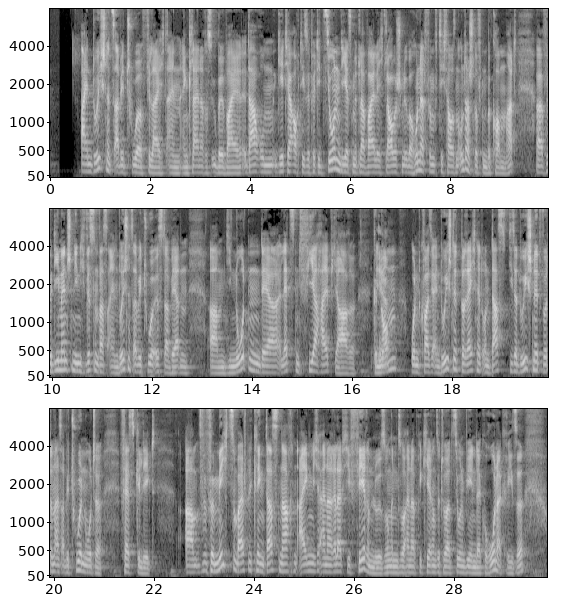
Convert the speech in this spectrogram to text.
ein Durchschnittsabitur vielleicht ein, ein kleineres Übel, weil darum geht ja auch diese Petition, die jetzt mittlerweile, ich glaube, schon über 150.000 Unterschriften bekommen hat. Äh, für die Menschen, die nicht wissen, was ein Durchschnittsabitur ist, da werden ähm, die Noten der letzten vier Halbjahre genommen ja. und quasi ein Durchschnitt berechnet und das, dieser Durchschnitt wird dann als Abiturnote festgelegt. Ähm, für, für, mich zum Beispiel klingt das nach eigentlich einer relativ fairen Lösung in so einer prekären Situation wie in der Corona-Krise.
